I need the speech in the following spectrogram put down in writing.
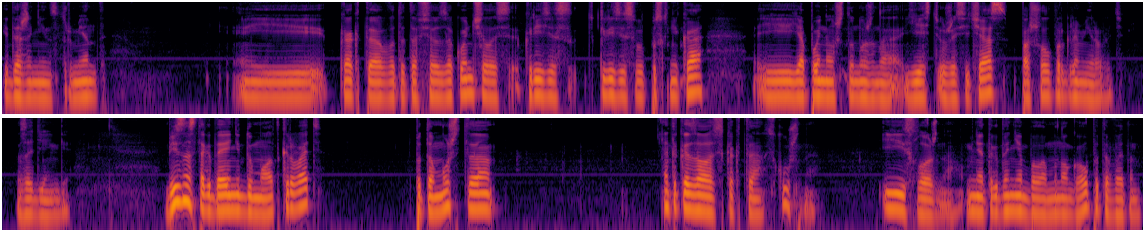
и даже не инструмент — и как-то вот это все закончилось, кризис, кризис выпускника, и я понял, что нужно есть уже сейчас, пошел программировать за деньги. Бизнес тогда я не думал открывать, потому что это казалось как-то скучно и сложно. У меня тогда не было много опыта в этом.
